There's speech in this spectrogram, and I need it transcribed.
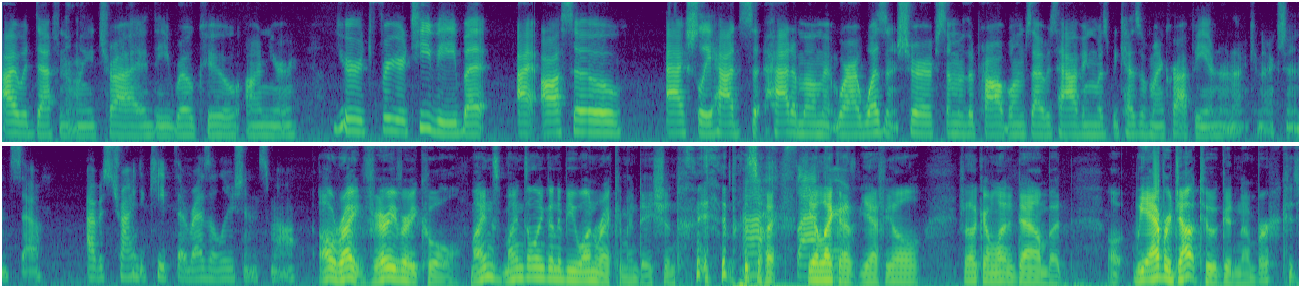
I would definitely try the Roku on your your for your TV. But I also actually had had a moment where I wasn't sure if some of the problems I was having was because of my crappy internet connection. So I was trying to keep the resolution small. All right, very very cool. Mine's mine's only going to be one recommendation, so Ah, I feel like a yeah feel feel like I'm letting it down, but we average out to a good number because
